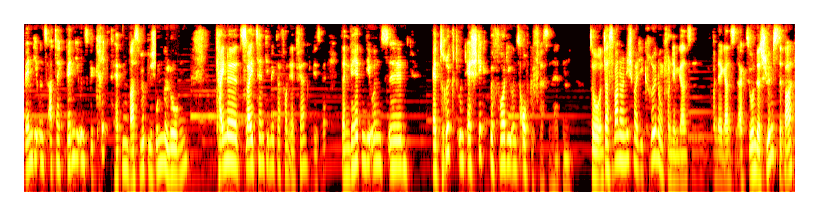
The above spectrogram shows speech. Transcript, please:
wenn die uns attack, wenn die uns gekriegt hätten, was wirklich ungelogen, keine zwei Zentimeter von entfernt gewesen wäre, dann hätten die uns äh, erdrückt und erstickt, bevor die uns aufgefressen hätten. So, und das war noch nicht mal die Krönung von dem ganzen, von der ganzen Aktion. Das Schlimmste war,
